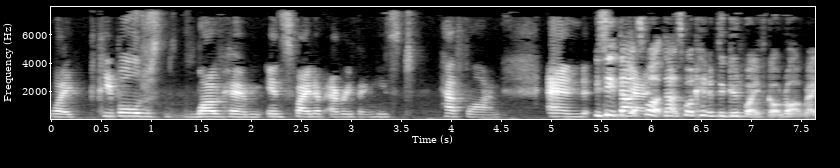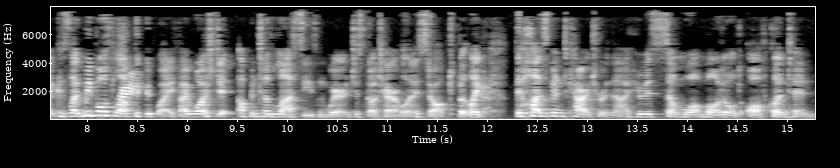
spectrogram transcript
Like, people just love him in spite of everything. He's Teflon. And You see, that's Yeah. what that's what kind of the Good Wife got wrong, right? Because like we both loved Right. the Good Wife. I watched it up until the last season where it just got terrible and I stopped. But like the husband character in that, who is somewhat modelled off Clinton,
